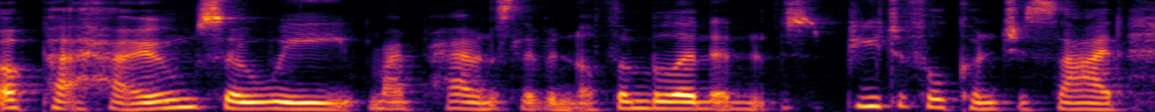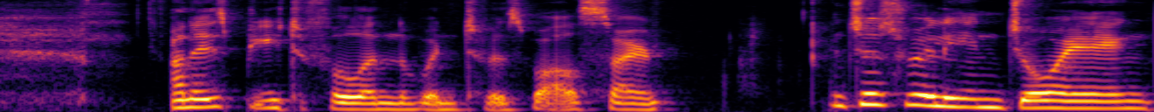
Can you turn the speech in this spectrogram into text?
up at home. So we my parents live in Northumberland and it's beautiful countryside and it's beautiful in the winter as well. So just really enjoying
